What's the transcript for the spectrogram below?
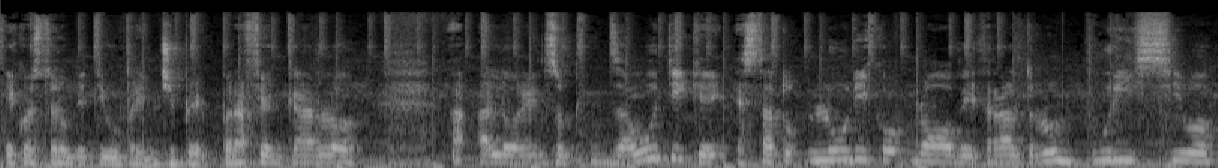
e questo è l'obiettivo principe per affiancarlo a, a Lorenzo Zauti che è stato l'unico 9 tra l'altro non purissimo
